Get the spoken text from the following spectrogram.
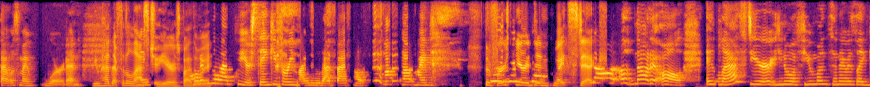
That was my word and You had that for the last two years, by the way. the last two years. Thank you for reminding me that. How up my The first year it didn't quite stick. oh, not at all. And last year, you know, a few months in, I was like,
